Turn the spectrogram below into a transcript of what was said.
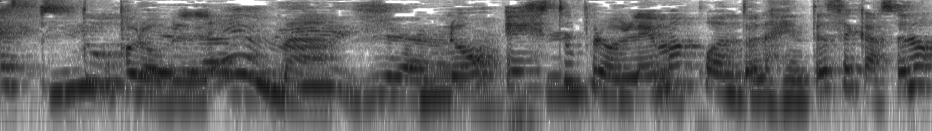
es Sí, tu problema. No es tu sí, problema cuando la gente se casa. No,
